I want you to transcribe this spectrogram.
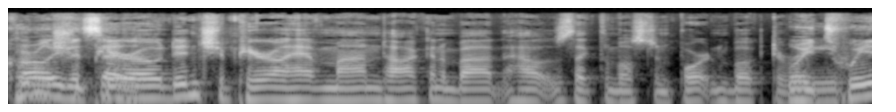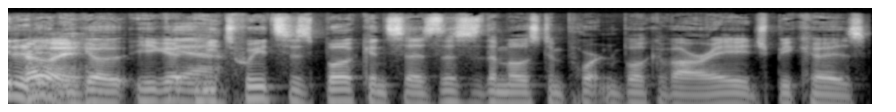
Carl didn't even said Shapiro didn't Shapiro have him on talking about how it was like the most important book to Well, read? he tweeted Really? it. He go, he, go, Yeah. he tweets his book and says this is the most important book of our age because,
